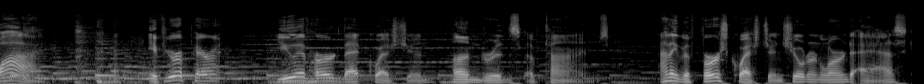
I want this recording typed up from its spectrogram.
Why? if you're a parent, you have heard that question hundreds of times. I think the first question children learn to ask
